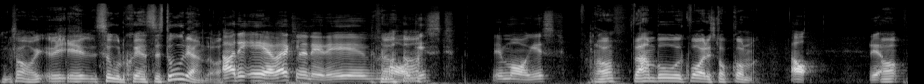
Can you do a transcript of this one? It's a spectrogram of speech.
Är solskenshistorien då? Ja, det är verkligen det. Det är magiskt. Det är magiskt. Ja, för han bor kvar i Stockholm. Ja. Det, ja. Ja.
